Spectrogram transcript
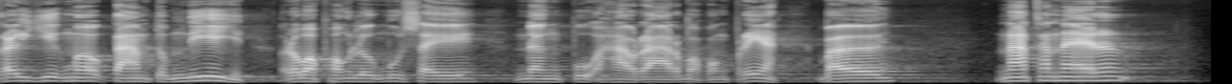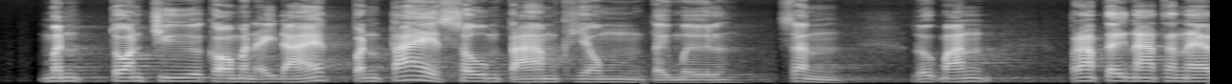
ត្រូវយាងមកតាមទំនាយរបស់ផងលោកមូសេនិងពួកហោរារបស់ផងព្រះបើណាថាណែលមិនទាន់ជឿក៏មិនអីដែរប៉ុន្តែសូមតាមខ្ញុំទៅមើល សិនលោកបាន ប្រាប់ទៅណាថាណែល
